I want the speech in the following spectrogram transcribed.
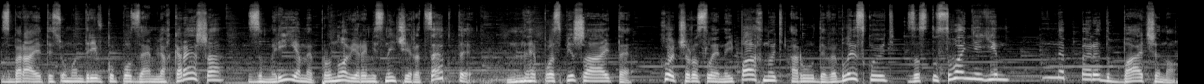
Збираєтесь у мандрівку по землях Кареша з мріями про нові ремісничі рецепти? Не поспішайте. Хоч рослини й пахнуть, а руди виблискують, застосування їм не передбачено.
